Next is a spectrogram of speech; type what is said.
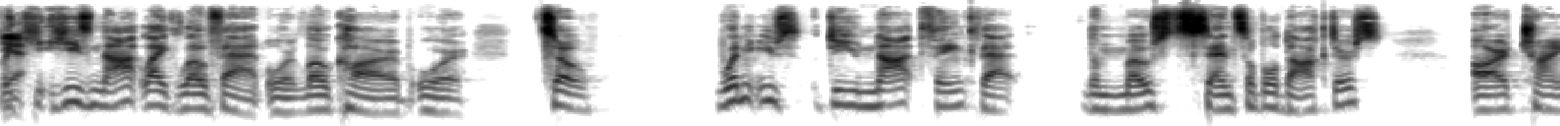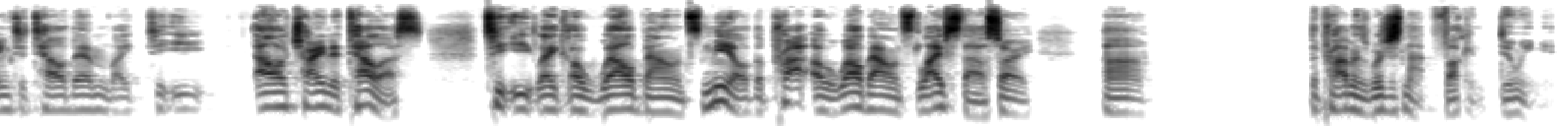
Like yeah. he, he's not like low fat or low carb or so wouldn't you do you not think that the most sensible doctors are trying to tell them like to eat are trying to tell us to eat like a well-balanced meal the pro a well-balanced lifestyle sorry uh the problem is we're just not fucking doing it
